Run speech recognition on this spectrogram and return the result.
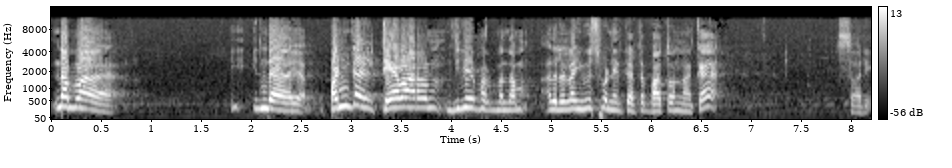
நம்ம இந்த பண்கள் தேவாரம் திவ்ய பிரபந்தம் அதிலெல்லாம் யூஸ் பண்ணியிருக்கிறத பார்த்தோம்னாக்க சாரி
